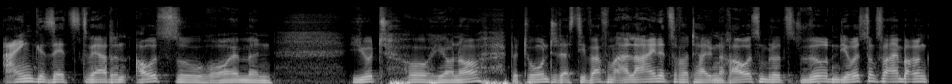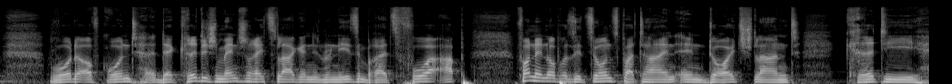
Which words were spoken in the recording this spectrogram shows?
eingesetzt werden, auszuräumen. Jut Hoyono betonte, dass die Waffen alleine zur Verteidigung nach außen benutzt würden. Die Rüstungsvereinbarung wurde aufgrund der kritischen Menschenrechtslage in Indonesien bereits vorab von den Oppositionsparteien in Deutschland kritisiert.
